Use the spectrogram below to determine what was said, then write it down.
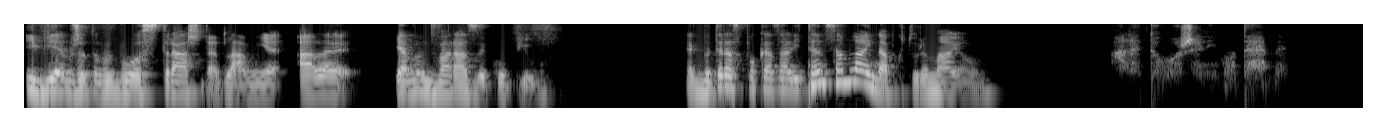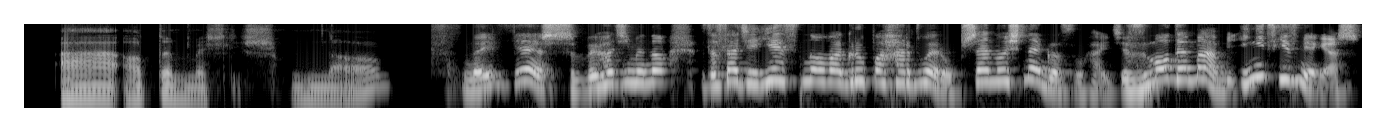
I wiem, że to by było straszne dla mnie, ale ja bym dwa razy kupił. Jakby teraz pokazali ten sam line-up, który mają, ale dołożyli modemy. A o tym myślisz? No, No i wiesz, wychodzimy, no w zasadzie jest nowa grupa hardware'u, przenośnego, słuchajcie, z modemami i nic nie zmieniasz.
